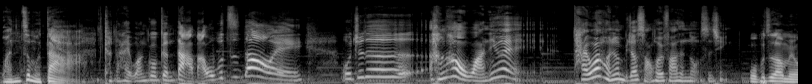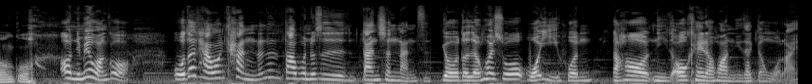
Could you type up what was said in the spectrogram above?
玩这么大啊，可能还玩过更大吧，我不知道诶，我觉得很好玩，因为台湾好像比较少会发生这种事情，我不知道没玩过。哦，你没有玩过。我在台湾看，但是大部分都是单身男子。有的人会说我已婚，然后你 OK 的话，你再跟我来。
